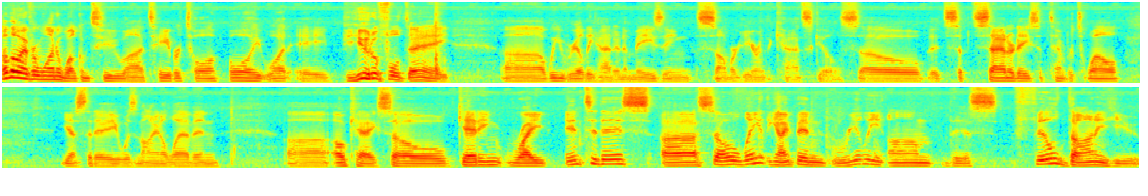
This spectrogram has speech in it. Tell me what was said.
Hello, everyone, and welcome to uh, Tabor Talk. Boy, what a beautiful day. Uh, we really had an amazing summer here in the Catskills. So it's Saturday, September 12th. Yesterday was 9 11. Uh, okay, so getting right into this. Uh, so lately, I've been really on this Phil Donahue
